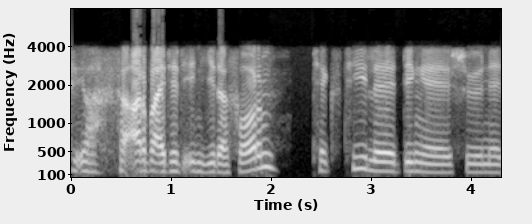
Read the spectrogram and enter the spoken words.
ja, verarbeitet in jeder Form. Textile Dinge, schöne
